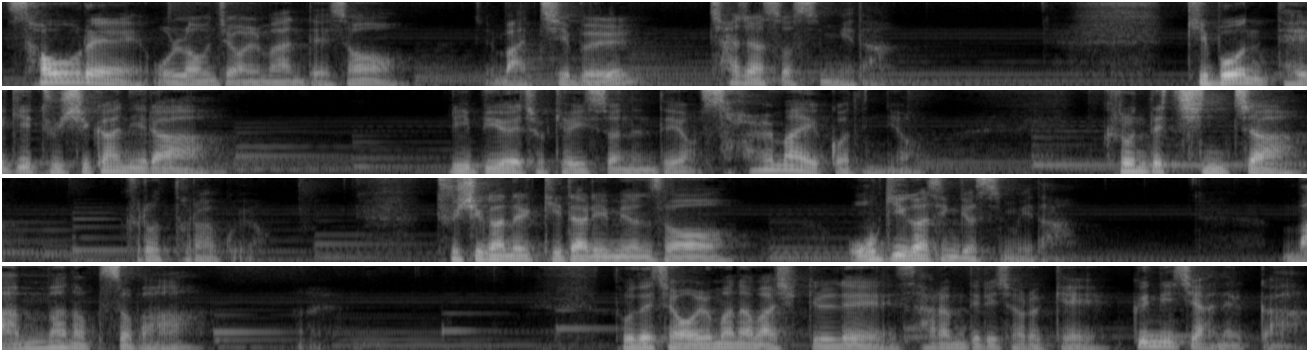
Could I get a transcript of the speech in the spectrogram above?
서울에 올라온 지 얼마 안 돼서 맛집을 찾았었습니다. 기본 대기 2시간이라 리뷰에 적혀 있었는데요. 설마 했거든요. 그런데 진짜 그렇더라고요. 2시간을 기다리면서 오기가 생겼습니다. 맘만 없어 봐. 도대체 얼마나 맛있길래 사람들이 저렇게 끊이지 않을까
